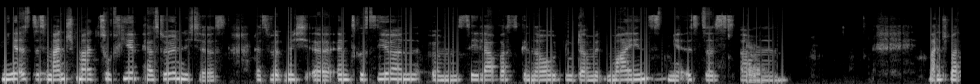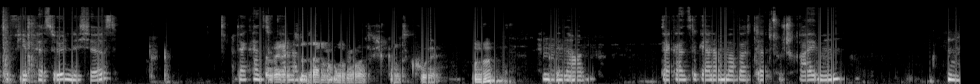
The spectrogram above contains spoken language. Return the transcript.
Mir ist es manchmal zu viel Persönliches. Das würde mich äh, interessieren, ähm, Sela, was genau du damit meinst. Mir ist es ähm, manchmal zu viel Persönliches. Da kannst Da du gerne Zusammenhang das ist ganz cool. Mhm. Genau. Da kannst du gerne noch mal was dazu schreiben. Hm.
